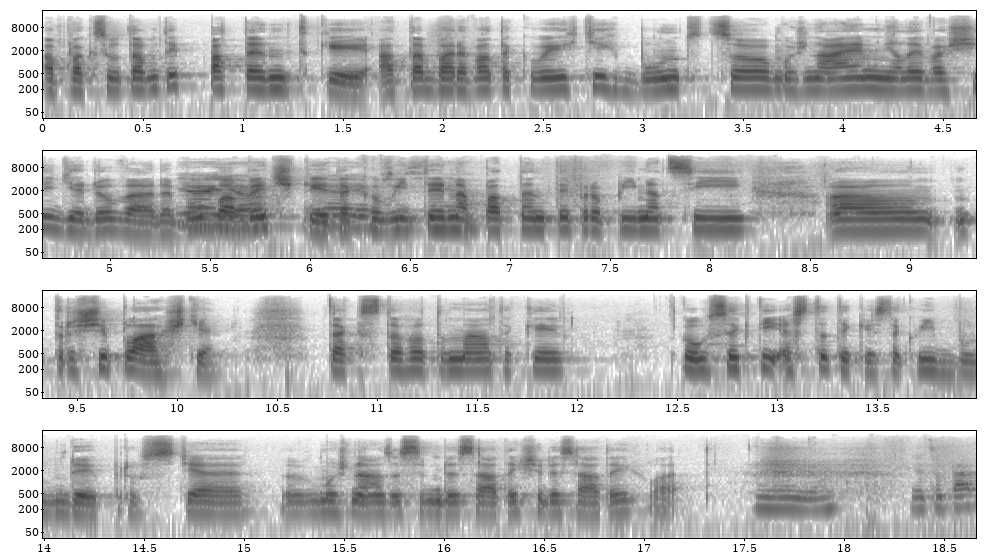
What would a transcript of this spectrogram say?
a pak jsou tam ty paty patentky a ta barva takových těch bunt, co možná je měli vaši dědové nebo Jo, jo, babičky, jo, jo, takový ty přesně. na patenty propínací um, prši pláště. Tak z toho to má taky kousek té estetiky, z takový bundy prostě možná ze 70. 60. let. Jo, jo. Je to tak?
